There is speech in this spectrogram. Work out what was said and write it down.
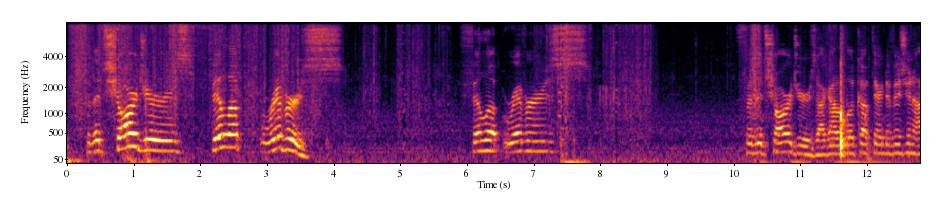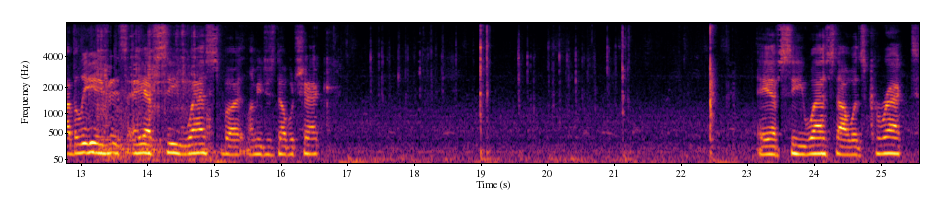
For the Chargers, Philip Rivers. Philip Rivers for the Chargers. I got to look up their division. I believe it's AFC West, but let me just double check. AFC West, I was correct.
